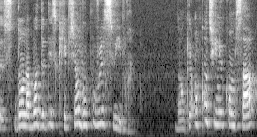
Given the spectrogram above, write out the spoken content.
euh, dans la boîte de description, vous pouvez le suivre. Donc on continue comme ça.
